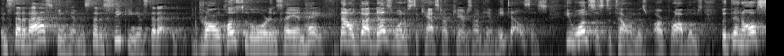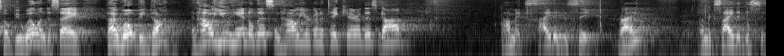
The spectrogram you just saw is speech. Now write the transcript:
instead of asking Him, instead of seeking, instead of drawing close to the Lord and saying, Hey, now God does want us to cast our cares on Him. He tells us. He wants us to tell Him his, our problems, but then also be willing to say, Thy will be done. And how you handle this and how you're going to take care of this, God, I'm excited to see, right? I'm excited to see.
